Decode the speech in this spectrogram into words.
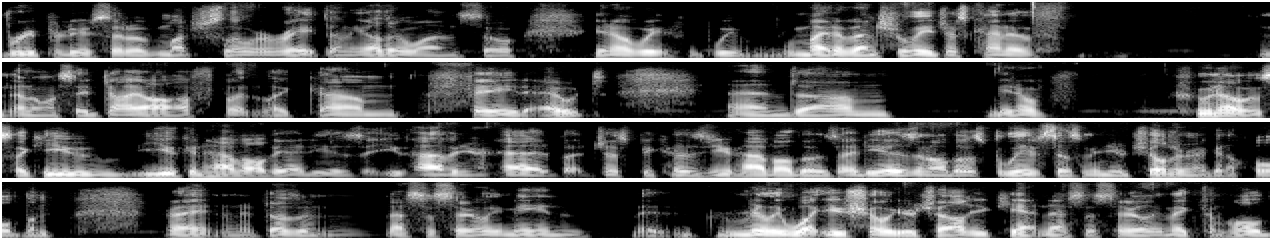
reproduce at a much slower rate than the other ones. So, you know, we we, we might eventually just kind of I don't want to say die off, but like um, fade out. And um, you know, who knows? Like you, you can have all the ideas that you have in your head, but just because you have all those ideas and all those beliefs doesn't mean your children are going to hold them, right? And it doesn't necessarily mean really what you show your child. You can't necessarily make them hold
